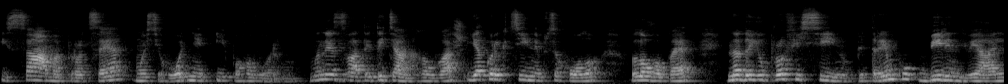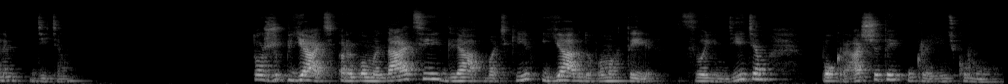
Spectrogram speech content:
І саме про це ми сьогодні і поговоримо. Мене звати Тетяна Гаугаш, я корекційний психолог, логопед, надаю професійну підтримку білінгвіальним дітям. Тож 5 рекомендацій для батьків, як допомогти своїм дітям покращити українську мову.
